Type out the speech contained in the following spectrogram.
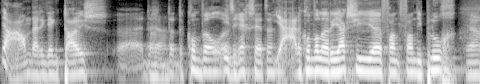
ja, omdat ik denk thuis, eh er- Ja. er- komt wel... iets een- rechtzetten. ja, er komt wel een reactie eh, van, van die ploeg. Ja.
